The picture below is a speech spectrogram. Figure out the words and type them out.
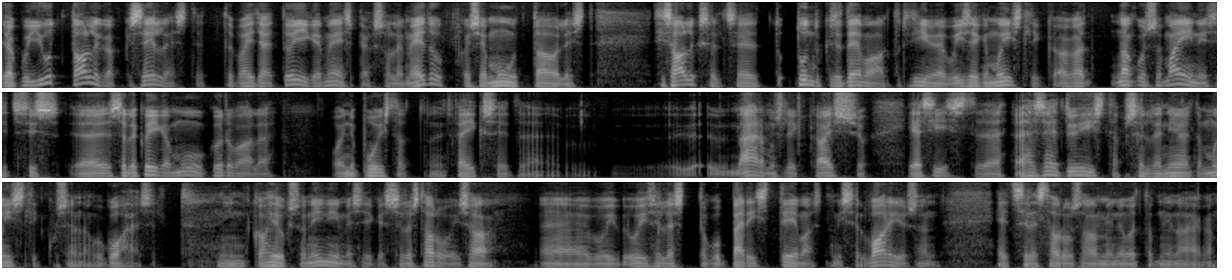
ja kui jutt algabki sellest, et ma ei tea, et õige mees peaks olema edukas ja muud taolist, siis algselt see, tundubki see teema atraktiivne või isegi mõistlik, aga nagu sa mainisid, siis äh, selle kõige muu kõrvale on ju puistatud neid väikseid äärmuslikke asju ja siis äh, see tühistab selle nii-öelda mõistlikkuse nagu koheselt ning kahjuks on inimesi, kes sellest aru ei saa äh, või, või sellest nagu päris teemast, mis seal varjus on, et sellest arusaamine võtab neil aega.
